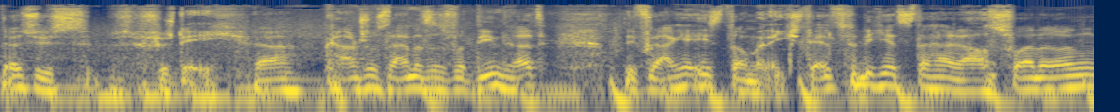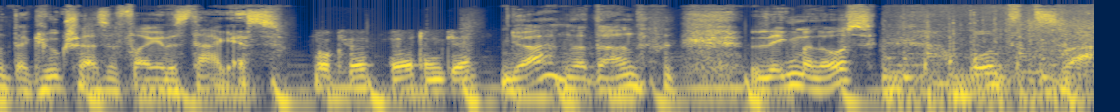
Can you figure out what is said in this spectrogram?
Das ist, verstehe ich. Ja. Kann schon sein, dass er es verdient hat. Die Frage ist, Dominik, stellst du dich jetzt der Herausforderung der Klugscheißer-Frage des Tages? Okay, ja, dann gern. Ja, na dann, legen wir los. Und zwar,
